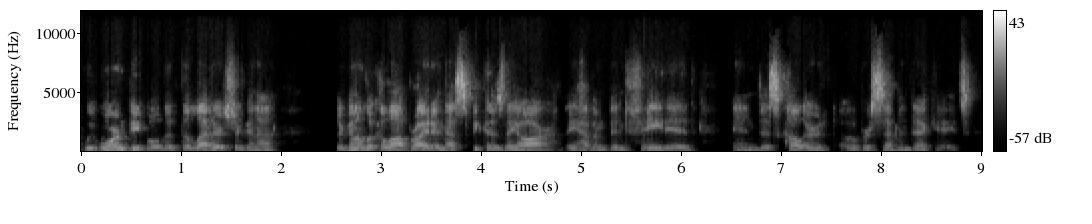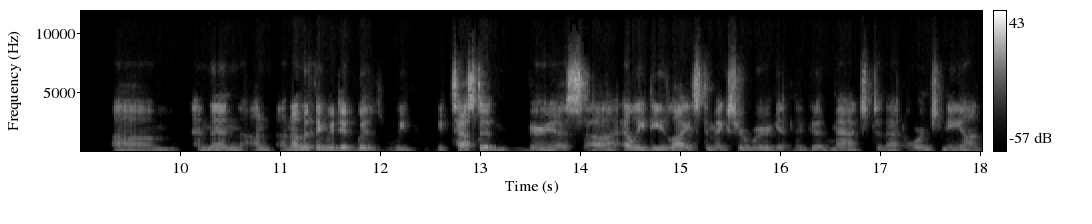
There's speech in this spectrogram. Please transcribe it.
we warn people that the letters are gonna they're gonna look a lot brighter, and that's because they are. They haven't been faded and discolored over seven decades. Um, and then an- another thing we did was we we tested various uh, LED lights to make sure we were getting a good match to that orange neon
